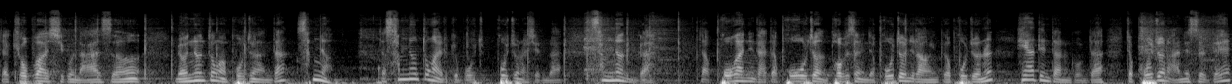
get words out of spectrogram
자, 교부하시고 나서 몇 년 동안 보존한다? 3년. 자, 3년 동안 이렇게 보존하셔야 됩니다. 3년간. 자, 보관이다. 보존. 법에서는 이제 보존이라고 하니까 보존을 해야 된다는 겁니다. 자, 보존 안 했을 때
